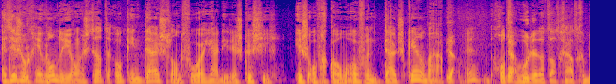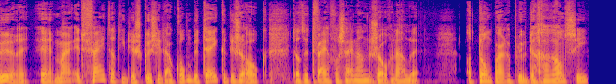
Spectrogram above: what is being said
Het is ook geen wonder, jongens, dat ook in Duitsland... vorig jaar die discussie is opgekomen over een Duits kernwapen. Ja. God verhoede ja. dat dat gaat gebeuren. Uh, maar het feit dat die discussie daar komt... betekent dus ook dat er twijfels zijn aan de zogenaamde atoomparaplu, de garantie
